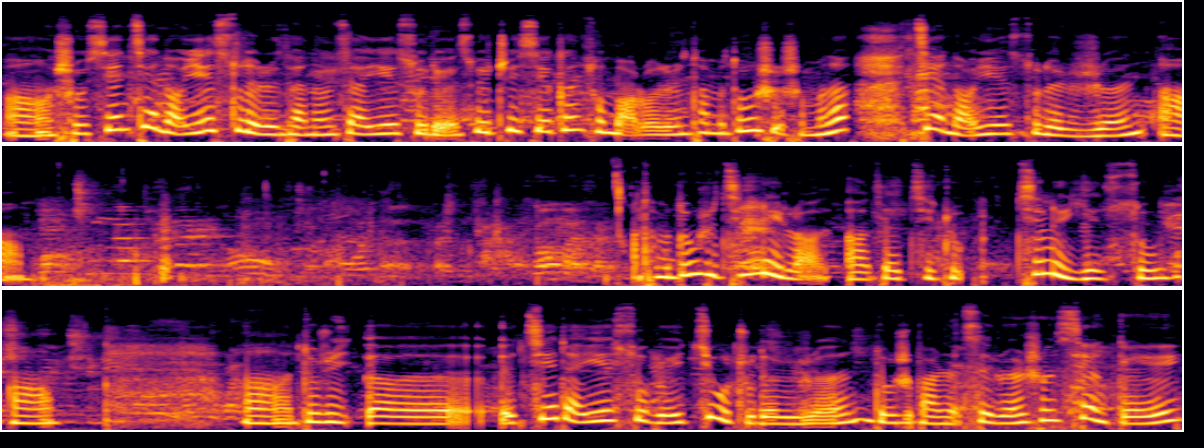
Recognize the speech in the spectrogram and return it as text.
嗯，首先见到耶稣的人才能在耶稣里面，所以这些跟从保罗的人，他们都是什么呢？见到耶稣的人啊，他们都是经历了啊，在基督经历耶稣啊。嗯，都是呃接待耶稣为救主的人，都是把人自己人生献给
